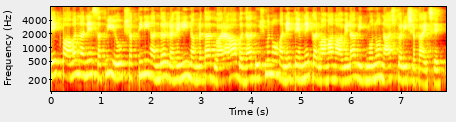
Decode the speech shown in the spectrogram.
એક પાવન અને સત્વી યોગ શક્તિની અંદર રહેલી નમ્રતા દ્વારા આ બધા દુશ્મનો અને તેમને કરવામાં આવેલા વિઘ્નોનો નાશ કરી શકાય છે.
